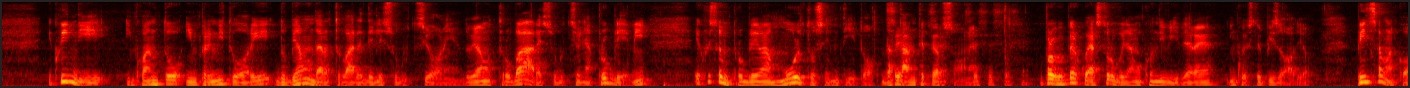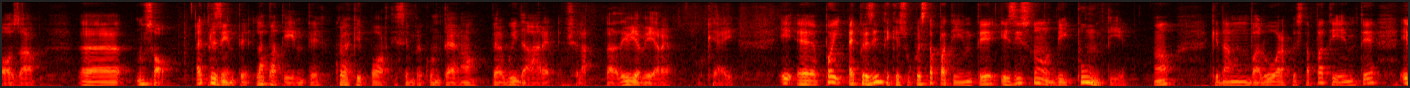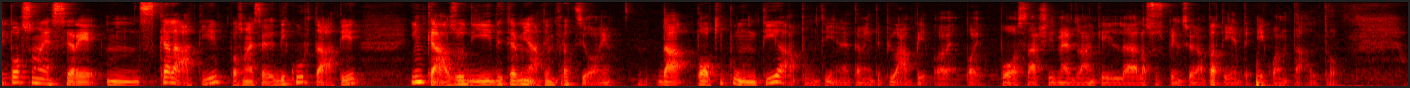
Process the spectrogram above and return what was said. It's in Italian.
e quindi, in quanto imprenditori, dobbiamo andare a trovare delle soluzioni, dobbiamo trovare soluzioni a problemi e questo è un problema molto sentito da Sì, tante persone. sì, sì. Proprio per questo lo vogliamo condividere in questo episodio. Pensa una cosa, eh, non so, hai presente la patente, quella che porti sempre con te, no? Per guidare, ce l'ha, la devi avere, ok? E eh, poi hai presente che su questa patente esistono dei punti, no? Che danno un valore a questa patente e possono essere mh, scalati, possono essere decurtati in caso di determinate infrazioni da pochi punti a punti nettamente più ampi. Vabbè, poi può starci in mezzo anche il- la sospensione della patente e quant'altro.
